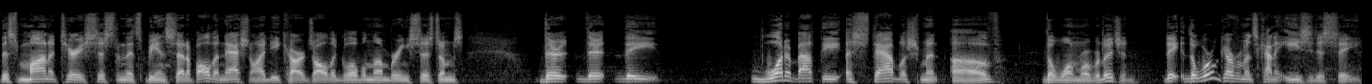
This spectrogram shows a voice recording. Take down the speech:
this monetary system that's being set up, all the national ID cards, all the global numbering systems. They're, they're, they, what about the establishment of the one world religion? The, the world government's kind of easy to see.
